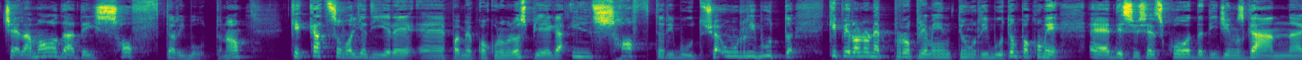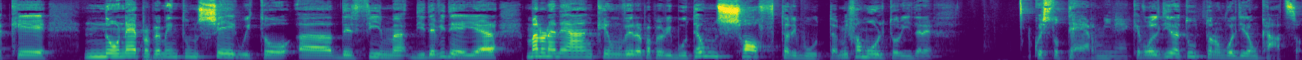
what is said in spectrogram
c'è la moda dei soft reboot, no? Che cazzo voglia dire, eh, poi qualcuno me lo spiega, il soft reboot, cioè un reboot che però non è propriamente un reboot, è un po' come eh, The Suicide Squad di James Gunn, che non è propriamente un seguito uh, del film di David Ayer, ma non è neanche un vero e proprio reboot, è un soft reboot, mi fa molto ridere questo termine, che vuol dire tutto, non vuol dire un cazzo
